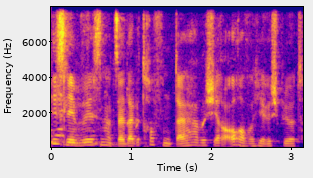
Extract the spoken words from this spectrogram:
Dieses Lebewesen hat Zelda getroffen, daher habe ich ihre Aura wohl hier gespürt.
